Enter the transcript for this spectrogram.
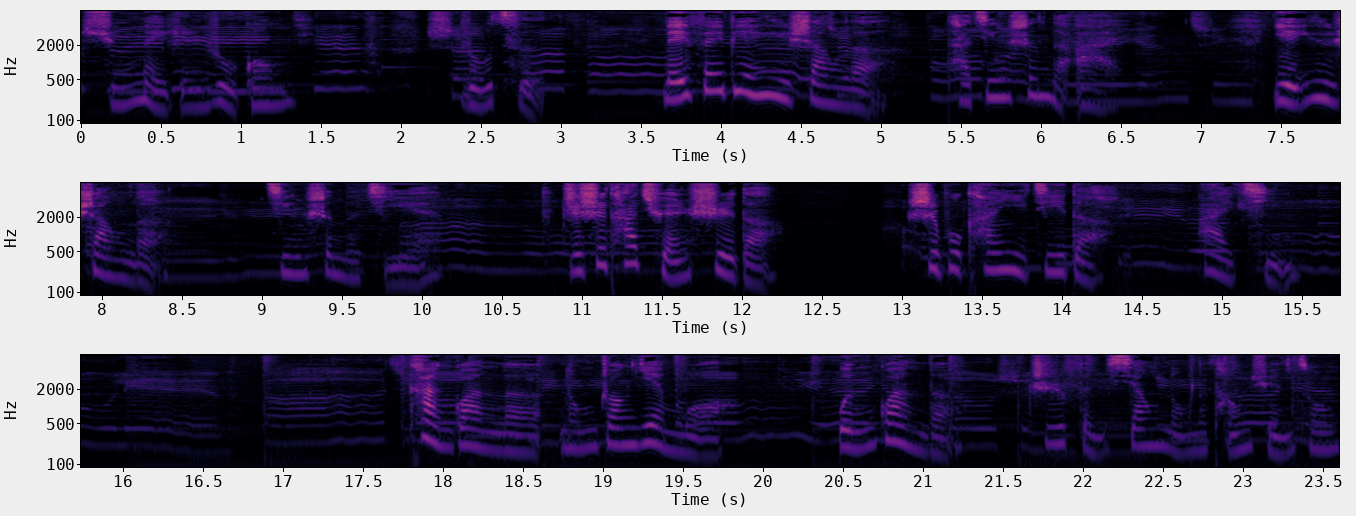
寻美人入宫。如此，梅妃便遇上了他今生的爱，也遇上了今生的劫。只是他诠释的，是不堪一击的爱情。看惯了浓妆艳抹，闻惯了脂粉香浓的唐玄宗，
